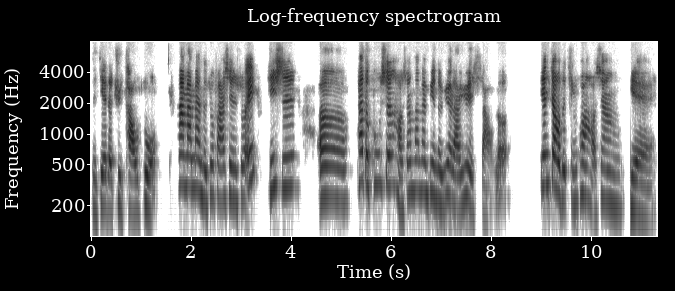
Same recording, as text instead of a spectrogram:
直接的去操作。那慢慢的就发现说，哎。其实，呃，他的哭声好像慢慢变得越来越小了，尖叫的情况好像也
